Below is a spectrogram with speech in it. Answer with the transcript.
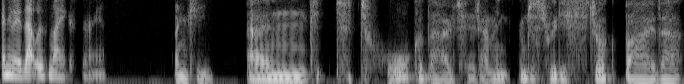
Anyway, that was my experience. Thank you. And to talk about it, I mean, I'm just really struck by that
